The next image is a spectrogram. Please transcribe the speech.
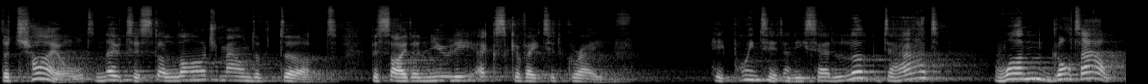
The child noticed a large mound of dirt beside a newly excavated grave. He pointed and he said, Look, Dad, one got out.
